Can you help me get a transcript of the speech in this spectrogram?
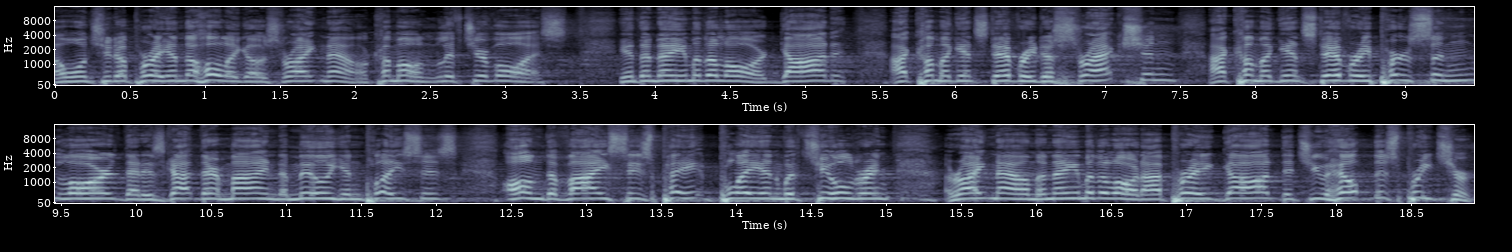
I want you to pray in the Holy Ghost right now. Come on, lift your voice. In the name of the Lord, God, I come against every distraction. I come against every person, Lord, that has got their mind a million places on devices, pay, playing with children. Right now, in the name of the Lord, I pray, God, that you help this preacher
